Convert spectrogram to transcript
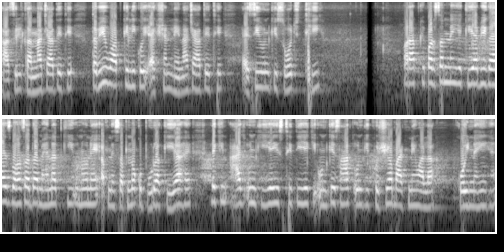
हासिल करना चाहते थे। तभी वो आपके लिए कोई एक्शन लेना चाहते थे। ऐसी उनकी सोच थी। और आपके पर्सन ने ये किया भी गाइस बहुत ज़्यादा मेहनत की, उन्होंने अपने सपनों को पूरा किया है, लेकिन आज उनकी यही स्थिति है कि उनके साथ उनकी खुशियाँ बांटने वाला कोई नहीं है।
